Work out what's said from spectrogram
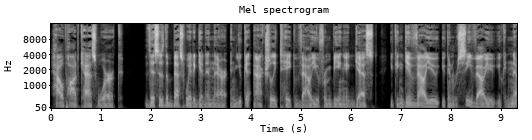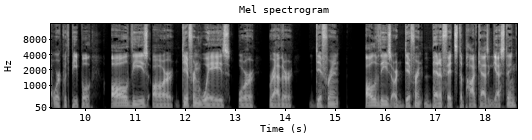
how podcasts work, this is the best way to get in there. And you can actually take value from being a guest. You can give value, you can receive value, you can network with people. All these are different ways, or rather, different all of these are different benefits to podcast guesting.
